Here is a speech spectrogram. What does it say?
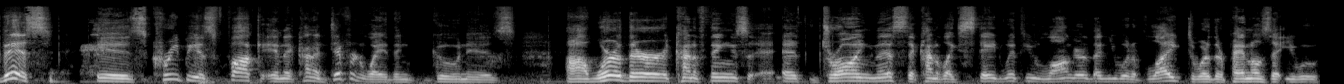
this is creepy as fuck in a kind of different way than Goon is. Uh, were there kind of things uh, drawing this that kind of like stayed with you longer than you would have liked? Were there panels that you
